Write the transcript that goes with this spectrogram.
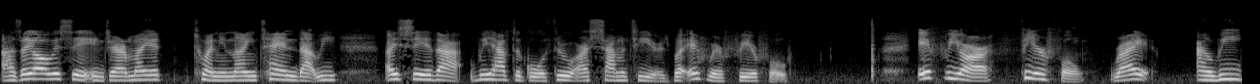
as I always say in Jeremiah 29:10 that we I say that we have to go through our 70 years, but if we're fearful, if we are fearful, right, and we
